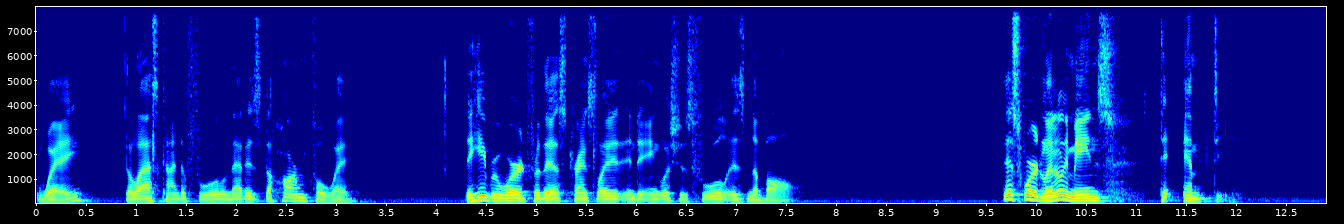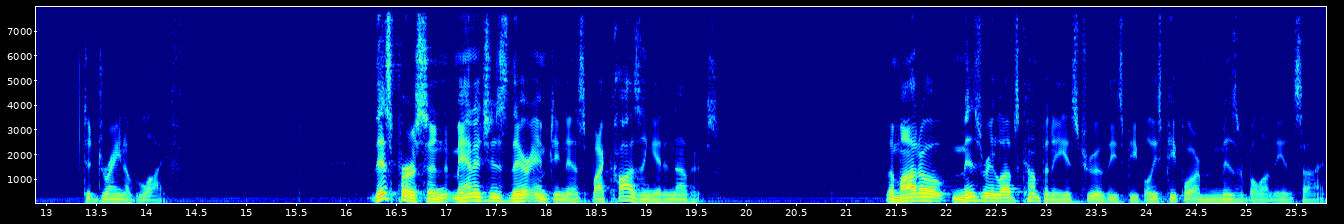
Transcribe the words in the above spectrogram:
way, the last kind of fool, and that is the harmful way. The Hebrew word for this, translated into English as fool, is nabal. This word literally means to empty, to drain of life. This person manages their emptiness by causing it in others. The motto, misery loves company, is true of these people. These people are miserable on the inside.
